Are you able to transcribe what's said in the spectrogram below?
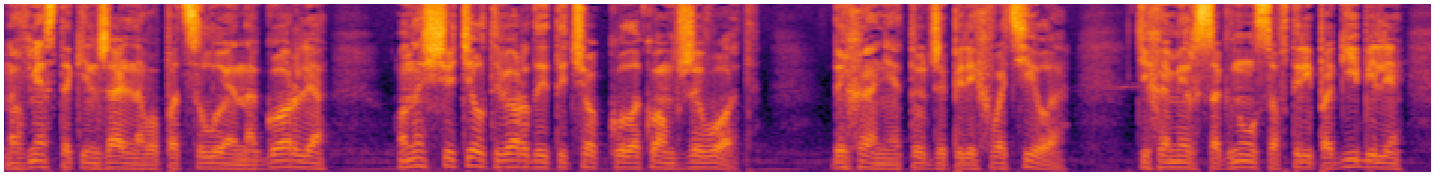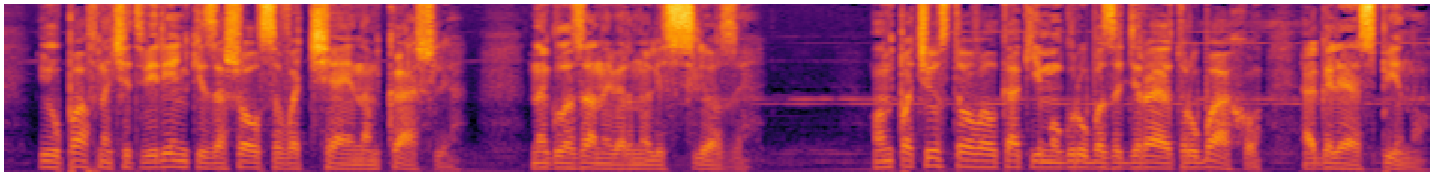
но вместо кинжального поцелуя на горле он ощутил твердый тычок кулаком в живот. Дыхание тут же перехватило. Тихомир согнулся в три погибели и, упав на четвереньки, зашелся в отчаянном кашле. На глаза навернулись слезы. Он почувствовал, как ему грубо задирают рубаху, оголяя спину.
